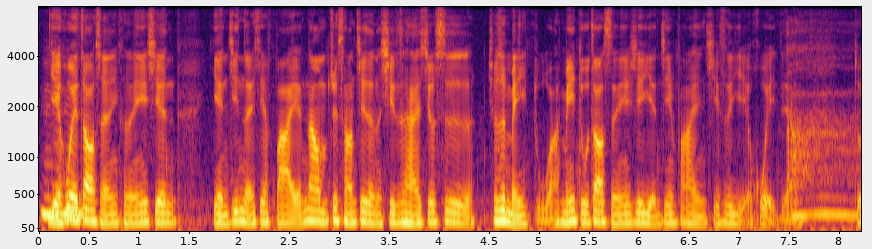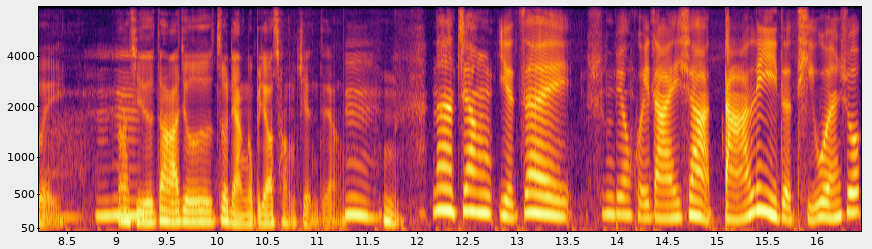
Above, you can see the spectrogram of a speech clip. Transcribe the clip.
嗯、也会造成可能一些眼睛的一些发炎。那我们最常见的呢，其实还就是就是梅毒啊，梅毒造成一些眼睛发炎，其实也会这样。哦、对，嗯、那其实大概就是这两个比较常见这样。嗯嗯，嗯那这样也再顺便回答一下达利的提问，说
